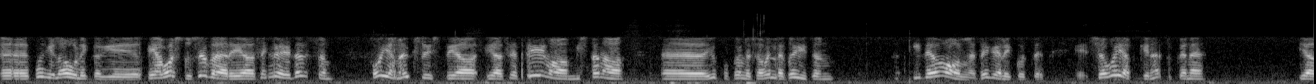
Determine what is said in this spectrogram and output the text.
eh, põhilaul ikkagi Pea vastu, sõber, ja see kõige tähtsam. hoiame üksteist ja, ja see teema, mis täna eh, Juku-Kalle sa välja tõid, on ideaalne tegelikult, et see hoiabki natukene ja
